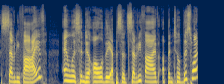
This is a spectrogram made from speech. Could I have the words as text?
75 and listen to all of the episodes 75 up until this one,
